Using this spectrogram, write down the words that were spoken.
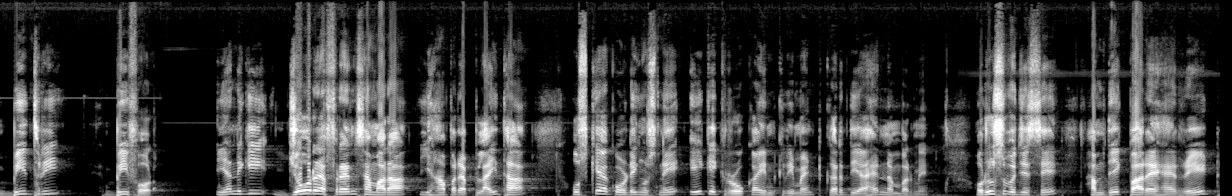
B three B four यानी कि जो रेफरेंस हमारा यहाँ पर अप्लाई था, उसके अकॉर्डिंग उसने एक एक रो का इंक्रीमेंट कर दिया है नंबर में। और उस वजह से हम देख पा रहे हैं रेट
